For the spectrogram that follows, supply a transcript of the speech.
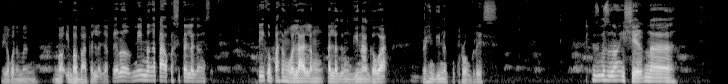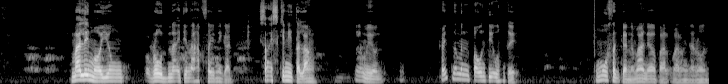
ayoko naman ba, ibaba talaga. Pero may mga tao kasi talagang, tingin ko parang wala lang talagang ginagawa or hindi nagpo-progress. Kasi gusto lang i-share na mali mo yung road na itinahak sa'yo ni God, isang eskinita lang. Alam mo yun, kahit naman paunti-unti, umusad ka naman, ba? Par- parang ganon,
